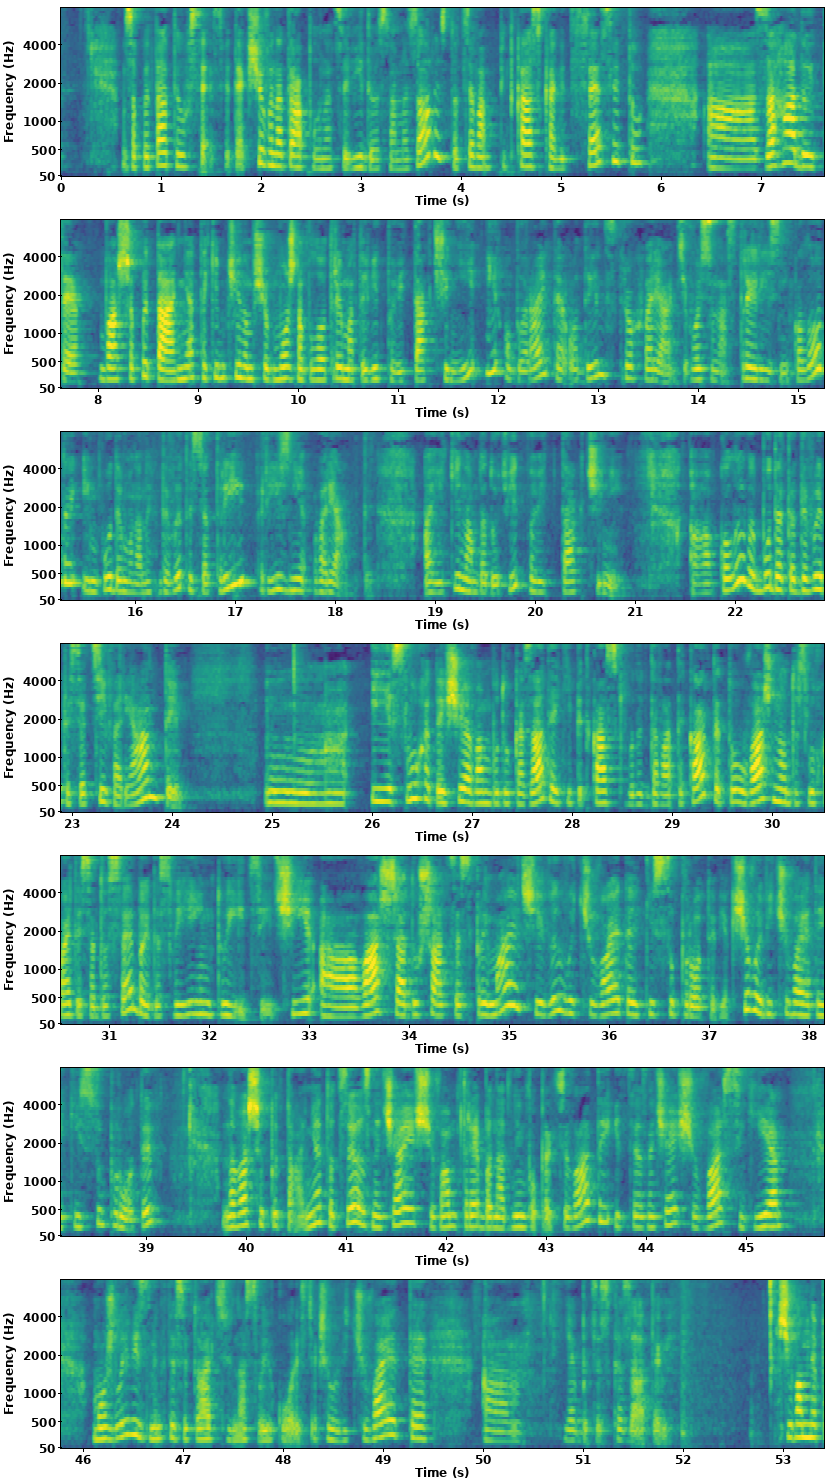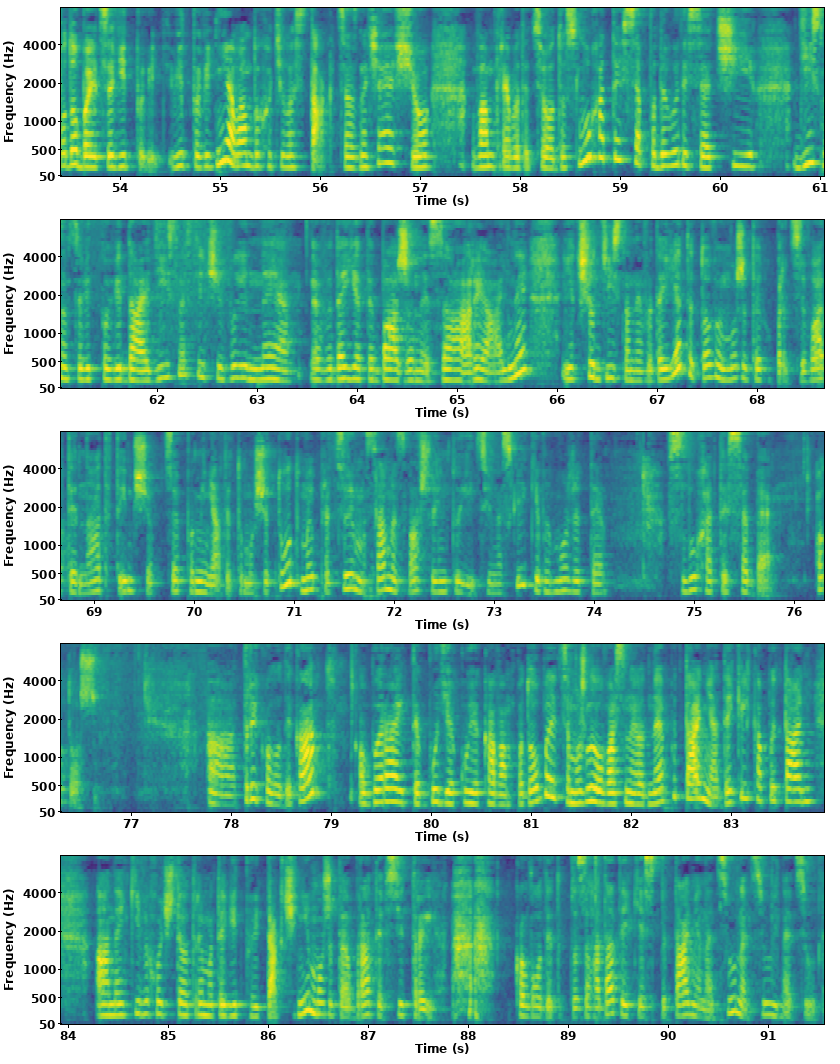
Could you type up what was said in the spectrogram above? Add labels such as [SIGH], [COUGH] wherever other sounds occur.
запитати у Всесвіта. Якщо ви натрапили на це відео саме зараз, то це вам підказка від Всесвіту. Загадуйте ваше питання таким чином, щоб можна було отримати відповідь так чи ні, і обирайте один з трьох варіантів. Ось у нас три різні колоди, і будемо на них дивитися три різні варіанти, які нам дадуть відповідь так чи ні. Коли ви будете дивитися ці варіанти, і слухати, що я вам буду казати, які підказки будуть давати карти, то уважно дослухайтеся до себе і до своєї інтуїції. Чи а, ваша душа це сприймає, чи ви відчуваєте якийсь супротив. Якщо ви відчуваєте якийсь супротив на ваше питання, то це означає, що вам треба над ним попрацювати, і це означає, що у вас є можливість змінити ситуацію на свою користь. Якщо ви відчуваєте, а, як би це сказати, що вам не подобається відповідь. Відповідь ні, а вам би хотілося так. Це означає, що вам треба до цього дослухатися, подивитися, чи дійсно це відповідає дійсності, чи ви не видаєте бажане за реальне. Якщо дійсно не видаєте, то ви можете попрацювати над тим, щоб це поміняти. Тому що тут ми працюємо саме з вашою інтуїцією, наскільки ви можете слухати себе. Отож. Три колоди карт. Обирайте будь-яку, яка вам подобається. Можливо, у вас не одне питання, а декілька питань, на які ви хочете отримати відповідь так чи ні, можете обрати всі три [LAUGHS] колоди, тобто загадати якесь питання на цю, на цю і на цю.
